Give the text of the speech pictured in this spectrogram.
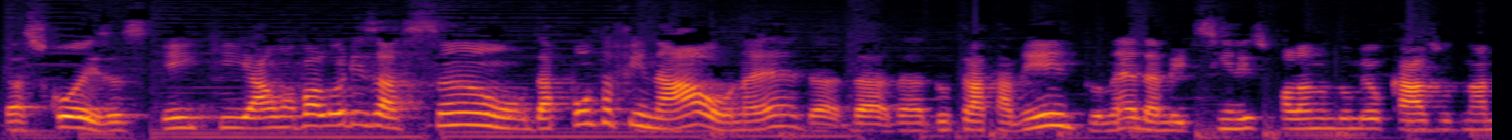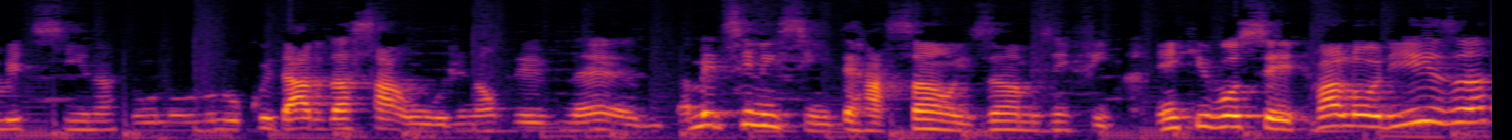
das coisas em que há uma valorização da ponta final, né, da, da, da, do tratamento, né, da medicina. Isso falando do meu caso na medicina, no, no, no cuidado da saúde, não né, a medicina em si, internação, exames, enfim, em que você valoriza,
